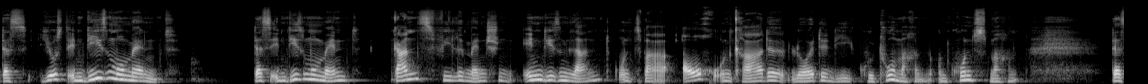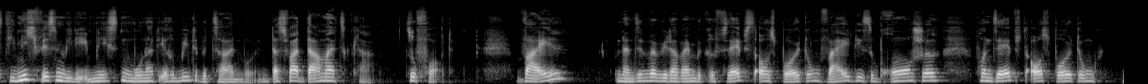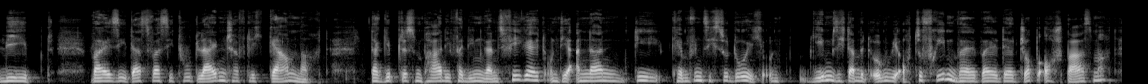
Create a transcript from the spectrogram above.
dass just in diesem Moment, dass in diesem Moment ganz viele Menschen in diesem Land, und zwar auch und gerade Leute, die Kultur machen und Kunst machen, dass die nicht wissen, wie die im nächsten Monat ihre Miete bezahlen wollen. Das war damals klar, sofort. Weil und dann sind wir wieder beim Begriff Selbstausbeutung, weil diese Branche von Selbstausbeutung lebt, weil sie das, was sie tut, leidenschaftlich gern macht. Da gibt es ein paar, die verdienen ganz viel Geld und die anderen, die kämpfen sich so durch und geben sich damit irgendwie auch zufrieden, weil, weil der Job auch Spaß macht.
